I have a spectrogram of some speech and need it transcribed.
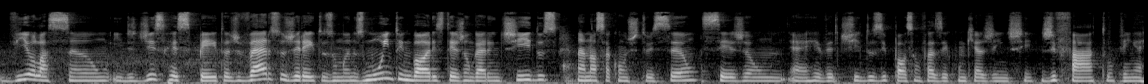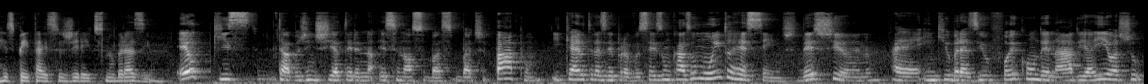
violação e de desrespeito a diversos direitos direitos humanos, muito embora estejam garantidos na nossa Constituição, sejam é, revertidos e possam fazer com que a gente, de fato, venha respeitar esses direitos no Brasil. Eu quis, tá, a gente ia ter esse nosso bate-papo e quero trazer para vocês um caso muito recente deste ano, é, em que o Brasil foi condenado. E aí eu acho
